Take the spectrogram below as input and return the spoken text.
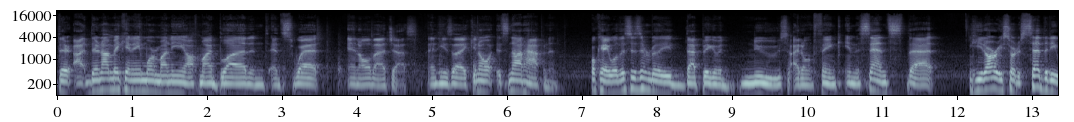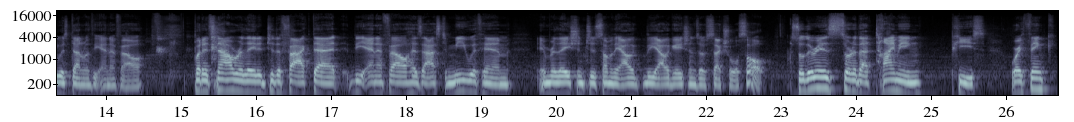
they're I, they're not making any more money off my blood and and sweat and all that jazz, and he's like, you know, it's not happening. Okay, well, this isn't really that big of a news, I don't think, in the sense that he'd already sort of said that he was done with the NFL, but it's now related to the fact that the NFL has asked to meet with him in relation to some of the the allegations of sexual assault. So there is sort of that timing piece where I think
